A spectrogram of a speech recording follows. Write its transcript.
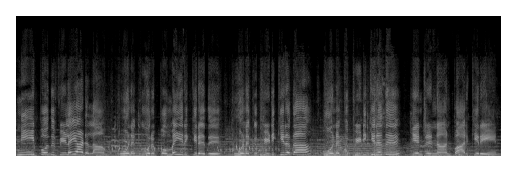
நீ இப்போது விளையாடலாம். உனக்கு ஒரு பொம்மை இருக்கிறது. உனக்கு பிடிக்கிறதா? உனக்கு பிடிக்கிறது என்று நான் பார்க்கிறேன்.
